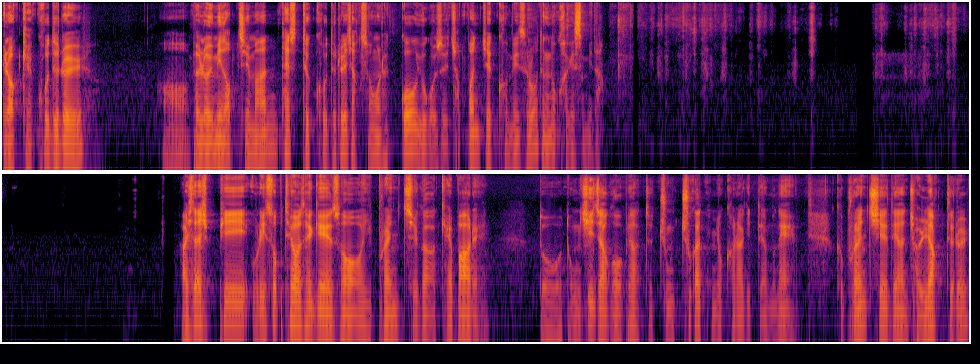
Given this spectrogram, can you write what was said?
이렇게 코드를 어, 별로 의미는 없지만 테스트 코드를 작성을 했고 이것을 첫 번째 commit으로 등록하겠습니다. 아시다시피 우리 소프트웨어 세계에서 이 branch가 개발에 또 동시 작업에 어떤 중추 같은 역할을 하기 때문에 그 branch에 대한 전략들을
